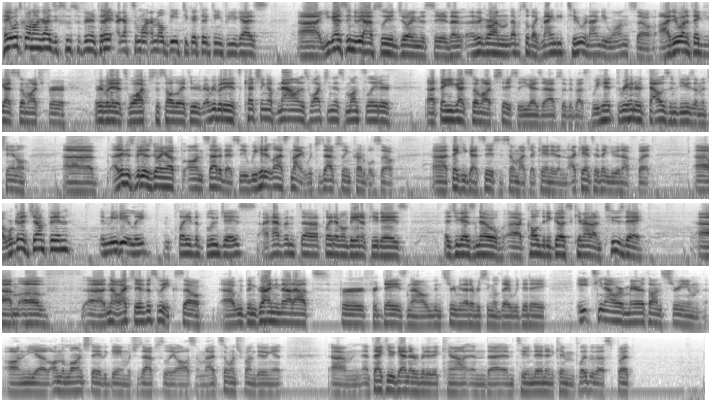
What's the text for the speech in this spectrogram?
Hey, what's going on, guys? Xclusive here, and today I got some more MLB 2K13 for you guys. Uh, you guys seem to be absolutely enjoying this series. I, I, think we're on episode like 92 or 91, so I do want to thank you guys so much for everybody that's watched this all the way through. Everybody that's catching up now and is watching this months later, uh, thank you guys so much. Seriously, you guys are absolutely the best. We hit 300,000 views on the channel. Uh, I think this video is going up on Saturday, so we hit it last night, which is absolutely incredible. So, uh, thank you guys seriously so much. I can't even, I can't say thank you enough, but uh, we're gonna jump in immediately and play the Blue Jays. I haven't uh, played MLB in a few days. As you guys know, uh, Call of Duty Ghosts came out on Tuesday um, of, uh, no, actually of this week. So uh, we've been grinding that out for, for days now. We've been streaming that every single day. We did a 18-hour marathon stream on the uh, on the launch day of the game, which is absolutely awesome. I had so much fun doing it. Um, and thank you again, everybody that came out and uh, and tuned in and came and played with us. But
